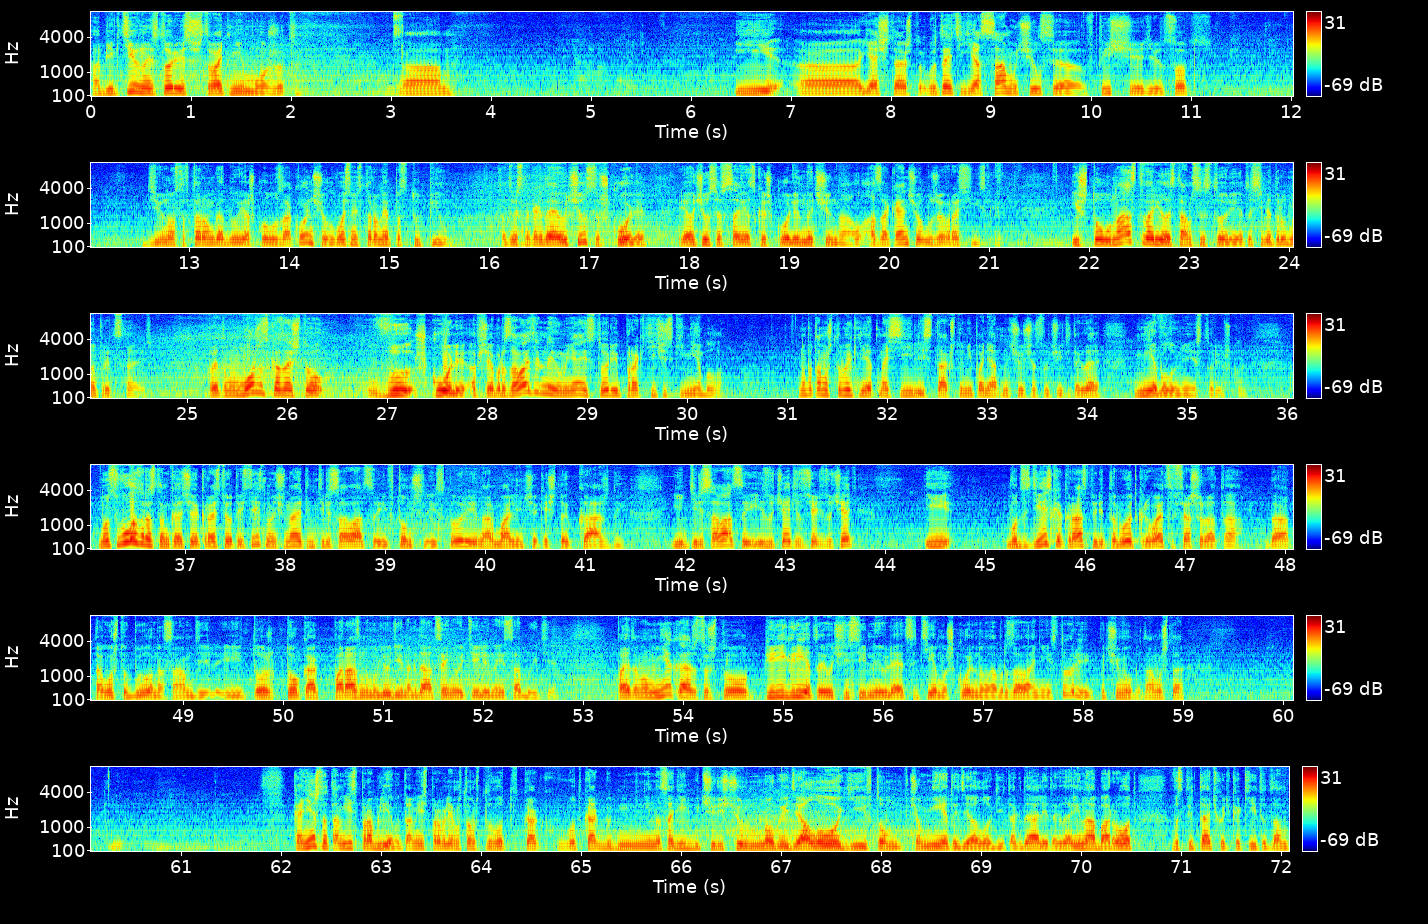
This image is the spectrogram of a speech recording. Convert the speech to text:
Объективной истории существовать не может. А, И э, я считаю, что, вот знаете, я сам учился в 1992 году, я школу закончил, в 82 я поступил. Соответственно, когда я учился в школе, я учился в советской школе, начинал, а заканчивал уже в российской. И что у нас творилось там с историей, это себе трудно представить. Поэтому можно сказать, что в школе общеобразовательной у меня истории практически не было. Ну, потому что мы к ней относились так, что непонятно, что сейчас учить и так далее. Не было у меня истории в школе. Но с возрастом, когда человек растет, естественно, начинает интересоваться, и в том числе историей, нормальный человек, я считаю, каждый, и интересоваться, и изучать, изучать, изучать. И вот здесь как раз перед тобой открывается вся широта да, того, что было на самом деле, и то, то как по-разному люди иногда оценивают те или иные события. Поэтому мне кажется, что перегретая очень сильно является тема школьного образования истории. Почему? Потому что Конечно, там есть проблемы. Там есть проблема в том, что вот как, вот как бы не насадить бы чересчур много идеологии в том, в чем нет идеологии и так далее, и так далее. И наоборот, воспитать хоть какие-то там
